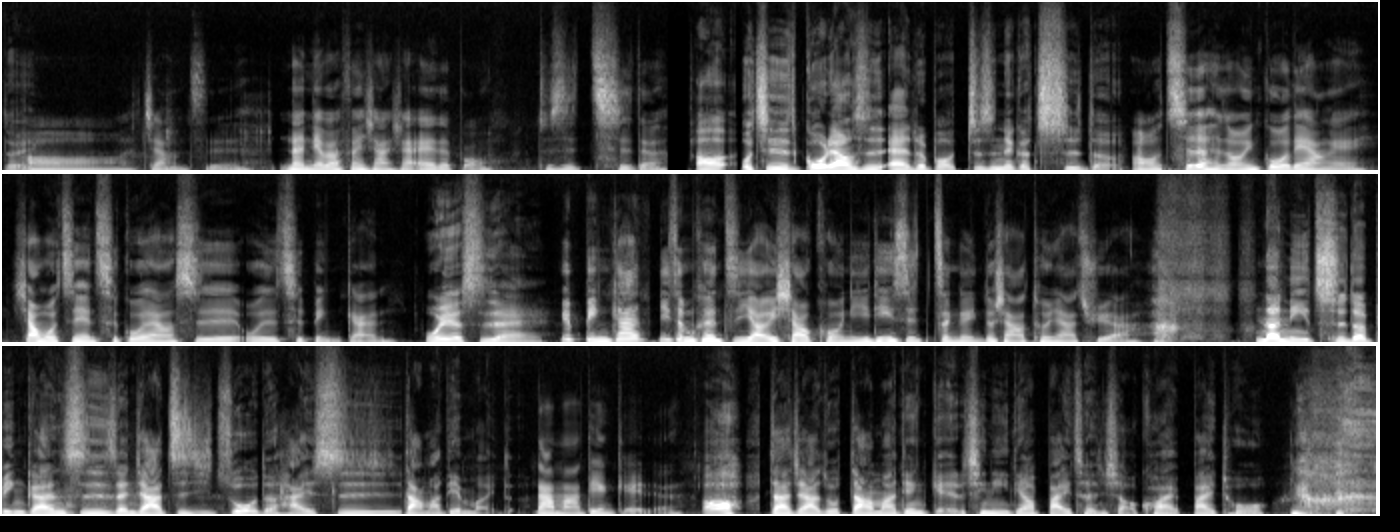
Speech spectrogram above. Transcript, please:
对哦，这样子，那你要不要分享一下 edible？就是吃的哦，我其实过量是 edible，就是那个吃的哦，吃的很容易过量哎。像我之前吃过量是，我是吃饼干，我也是哎，因为饼干你怎么可能只咬一小口？你一定是整个你都想要吞下去啊。那你吃的饼干是人家自己做的，还是大麻店买的？大麻店给的哦。大家如果大麻店给的，请你一定要掰成小块，拜托。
